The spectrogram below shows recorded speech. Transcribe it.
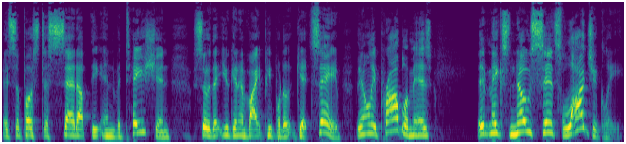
It's supposed to set up the invitation so that you can invite people to get saved. The only problem is it makes no sense logically.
